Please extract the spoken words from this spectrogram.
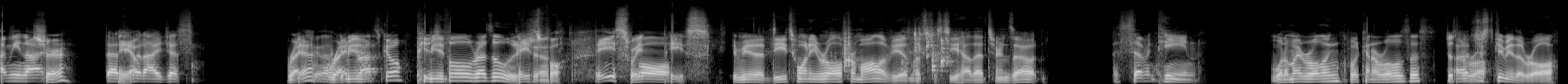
I mean, I, sure. that's Yep. what I just Right, Yeah, right, give me a- Roscoe? give me a- Peaceful resolution. Peaceful. Sweet peaceful. peace. Give me a D20 roll from all of you, and let's just see how that turns out. A 17. What am I rolling? What kind of roll is this? Just a Uh, roll. just give me the roll.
